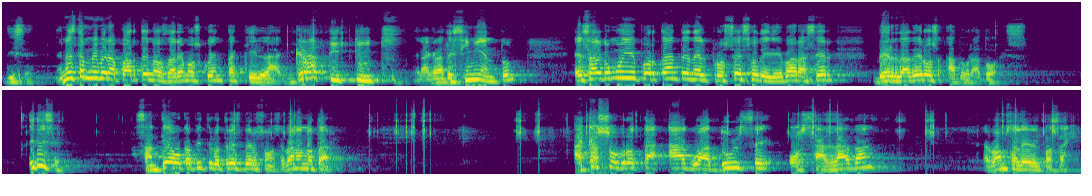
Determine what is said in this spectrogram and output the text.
dice, en esta primera parte nos daremos cuenta que la gratitud, el agradecimiento, es algo muy importante en el proceso de llevar a ser verdaderos adoradores. Y dice, Santiago capítulo 3, verso 11, van a notar. ¿Acaso brota agua dulce o salada? vamos a leer el pasaje.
